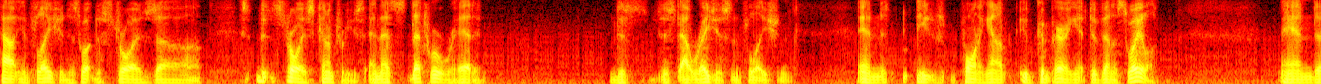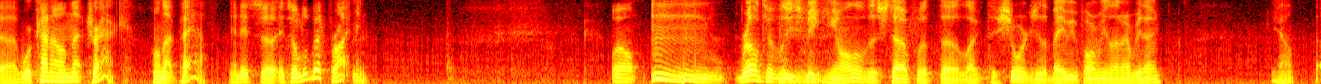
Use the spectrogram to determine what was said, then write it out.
how inflation is what destroys uh, destroys countries, and that's that's where we're headed. Just just outrageous inflation, and he's pointing out comparing it to Venezuela, and uh, we're kind of on that track, on that path, and it's uh, it's a little bit frightening. Well, relatively speaking, all of this stuff with the like the shortage of the baby formula and everything. Yeah.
